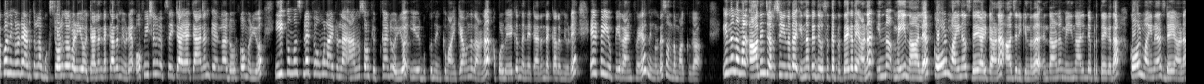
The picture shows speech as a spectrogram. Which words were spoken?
അപ്പോൾ നിങ്ങളുടെ അടുത്തുള്ള ബുക്ക് സ്റ്റോളുകൾ വഴിയോ ടാലന്റ് അക്കാദമിയുടെ ഒഫീഷ്യൽ വെബ്സൈറ്റ് ആയ ടാലന്റ് കേരള ഡോട്ട് കോം വഴിയോ ഇ കൊമേഴ്സ് പ്ലാറ്റ്ഫോമുകളായിട്ടുള്ള ആമസോൺ ഫ്ലിപ്കാർട്ട് വഴിയോ ഈ ഒരു ബുക്ക് നിങ്ങൾക്ക് വാങ്ങിക്കാവുന്നതാണ്. അപ്പോൾ വേഗം തന്നെ ടാലന്റ് അക്കാദമിയുടെ L P U P rank file നിങ്ങളുടെ സ്വന്തമാക്കുക. ഇന്ന് നമ്മൾ ആദ്യം ചർച്ച ചെയ്യുന്നത് ഇന്നത്തെ ദിവസത്തെ പ്രത്യേകതയാണ്. ഇന്ന് മെയ് നാല് കോൾ മൈനേഴ്സ് ഡേ ആയിട്ടാണ് ആചരിക്കുന്നത്. എന്താണ് മെയ് നാലിന്റെ പ്രത്യേകത? കോൾ മൈനേഴ്സ് ഡേ ആണ്.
